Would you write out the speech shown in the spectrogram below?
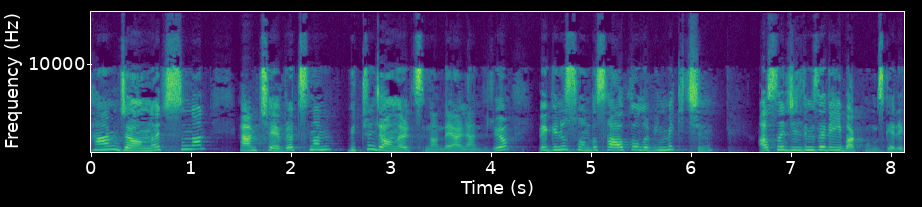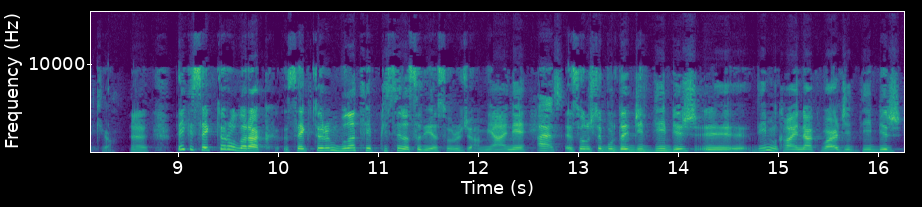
hem canlı açısından hem çevre açısından bütün canlılar açısından değerlendiriyor. Ve günün sonunda sağlıklı olabilmek için aslında cildimize de iyi bakmamız gerekiyor. Evet. Peki sektör olarak sektörün buna tepkisi nasıl diye soracağım. Yani Evet. e, sonuçta burada ciddi bir e, değil mi kaynak var, ciddi bir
